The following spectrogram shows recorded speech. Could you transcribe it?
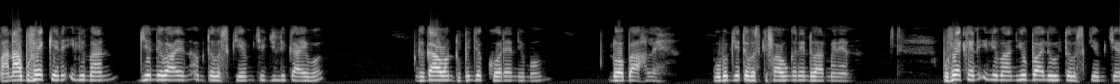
Maanaam bu fekkee ne ilimaan génne waa leen am tabaskeem ci jullikaay ba nga gaawantu ba njëkk koo rendi moom doo baaxle bu bëggee tabaski faaw nga rendi waat meneen. Bu fekkee ne ilimaan yóbbaaliwul tabaskeem ca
